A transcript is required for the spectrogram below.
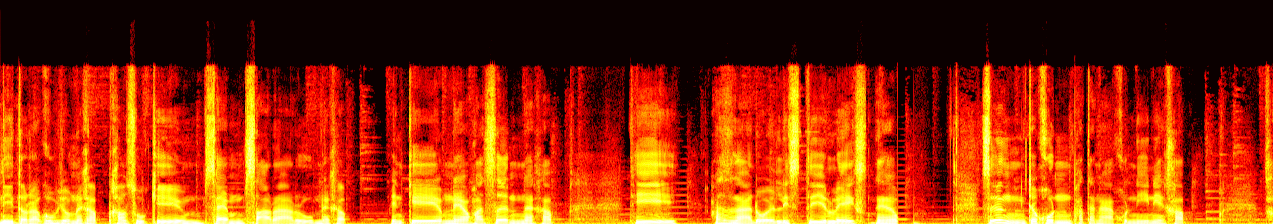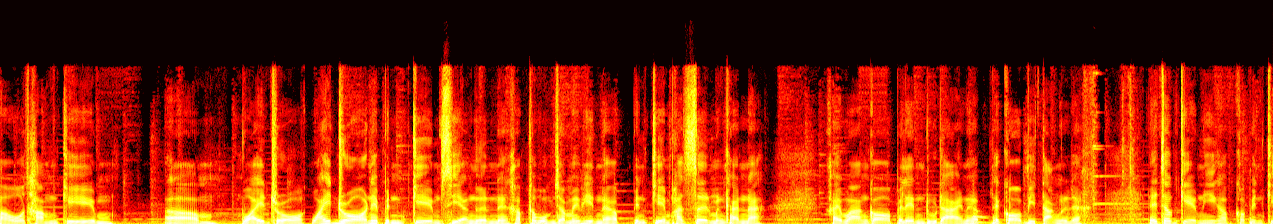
นดีต้อนรับคุณผู้ชมนะครับเข้าสู่เกมแซมซาร่ารูมนะครับ เป็นเกมแนวพัซเซิลนะครับ ที่พัฒนาโดย l i s t y Lex นะครับ ซึ่งเจ้าคนพัฒนาคนนี้เนี่ยครับเขาทำเกมวท์ดรอวท์ดรอเนี่ยเป็นเกมเสียเงินนะครับ ถ้าผมจำไม่ผิดนะครับ เป็นเกมพัซเซิลเหมือนกันนะ ใครว่างก็ไปเล่นดูได้นะครับ และก็มีตังค์เลยนะและเจ้าเกมนี้ครับก็เป็นเก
